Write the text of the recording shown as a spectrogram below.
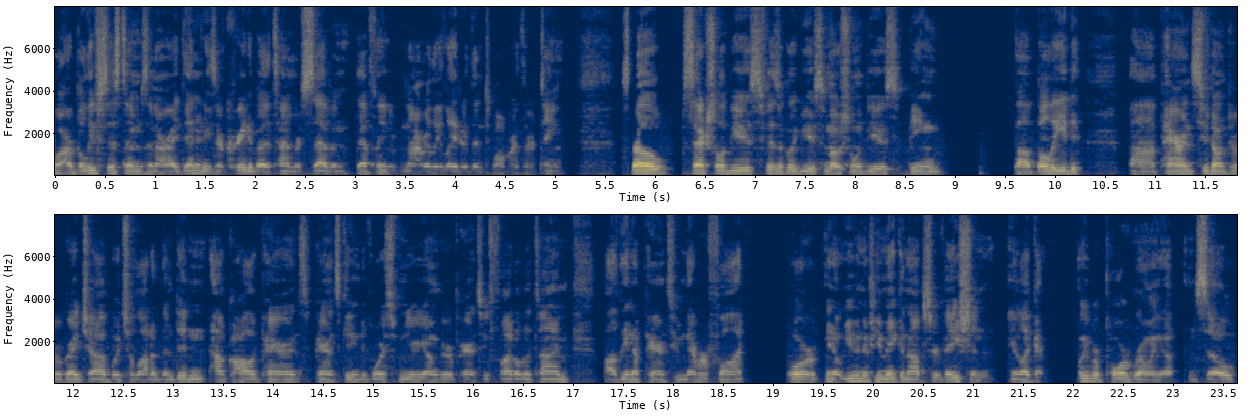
our belief systems and our identities are created by the time we're seven definitely not really later than 12 or 13 so sexual abuse physical abuse emotional abuse being uh, bullied uh, parents who don't do a great job which a lot of them didn't alcoholic parents parents getting divorced when you're younger parents who fight all the time oddly enough parents who never fought or you know even if you make an observation you know like we were poor growing up. And so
